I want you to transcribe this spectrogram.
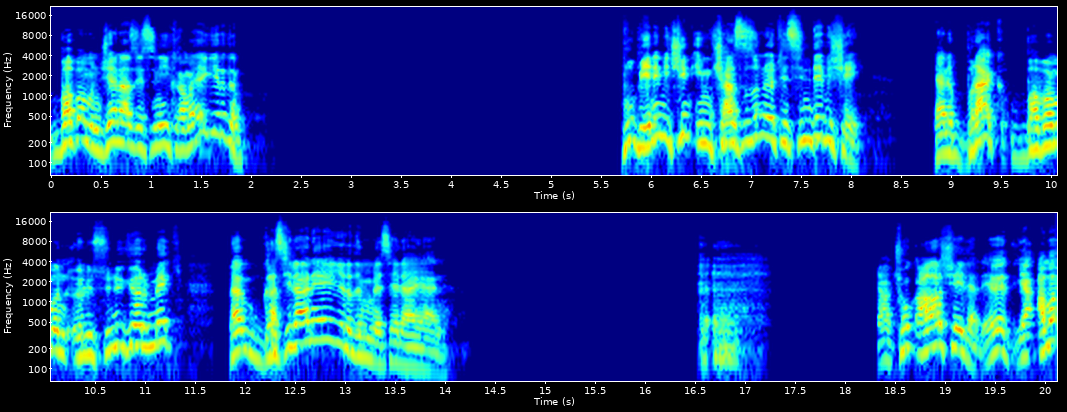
babamın cenazesini yıkamaya girdim. Bu benim için imkansızın ötesinde bir şey. Yani bırak babamın ölüsünü görmek, ben gasilhaneye girdim mesela yani. Ya çok ağır şeyler. Evet ya ama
